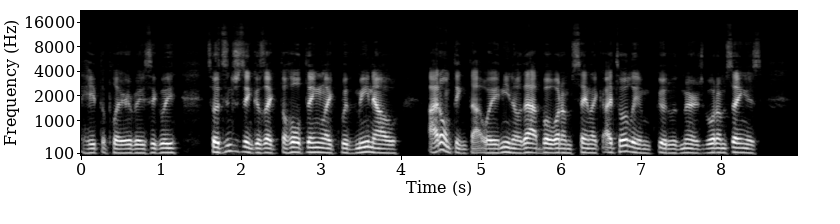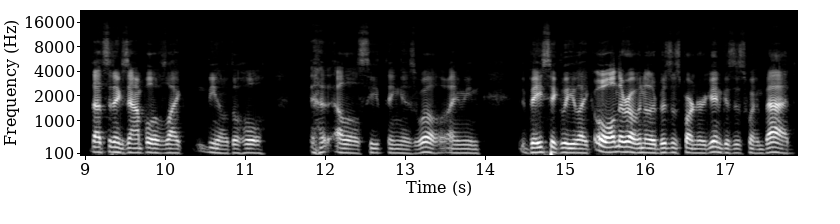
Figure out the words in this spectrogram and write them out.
hate the player basically. So it's interesting because like the whole thing like with me now, I don't think that way, and you know that. But what I'm saying, like I totally am good with marriage. But what I'm saying is that's an example of like you know the whole LLC thing as well. I mean, basically like oh I'll never have another business partner again because this went bad,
